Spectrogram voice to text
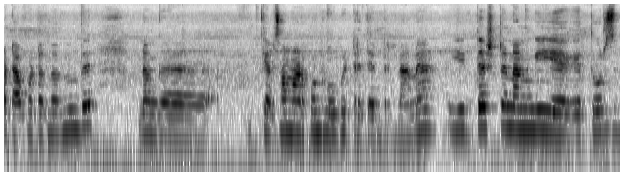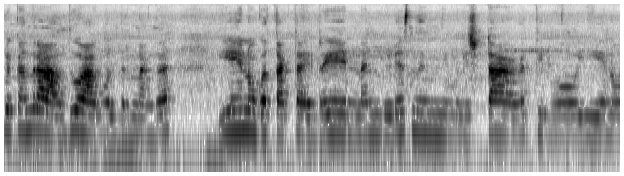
ಪಟಾಪಟ ಅನ್ನೋದು ನಂಗೆ ಕೆಲಸ ಮಾಡ್ಕೊಂಡು ಹೋಗ್ಬಿಟ್ಟಿರ್ತೇನೆ ರೀ ನಾನು. ಇದ್ದಷ್ಟು ನನಗೆ ತೋರಿಸ್ಬೇಕಂದ್ರೆ ಅದು ಆಗವಲ್ದ್ರಿ ನಂಗೆ. ಏನೋ ಗೊತ್ತಾಗ್ತಾ ಇಲ್ಲ ರೀ ನನ್ನ ವೀಡಿಯೋಸ್ ನಿಮ್ಗೆ ಇಷ್ಟ ಆಗತ್ತಿಲ್ವೋ, ಏನೋ.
